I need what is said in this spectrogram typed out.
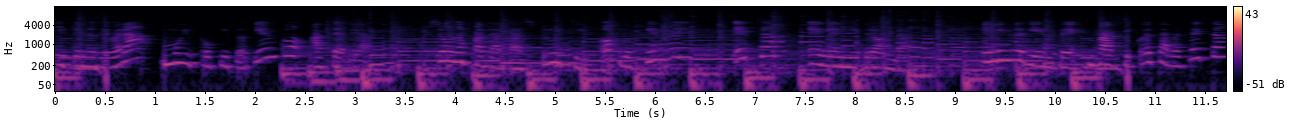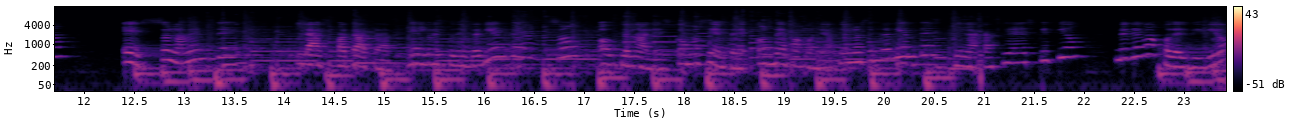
y que nos llevará muy poquito tiempo hacerla. Son unas patatas crunchy o crujientes hechas en el microondas. El ingrediente básico de esta receta es solamente las patatas. El resto de ingredientes son opcionales. Como siempre, os dejo a continuación los ingredientes en la casilla de descripción de debajo del vídeo.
